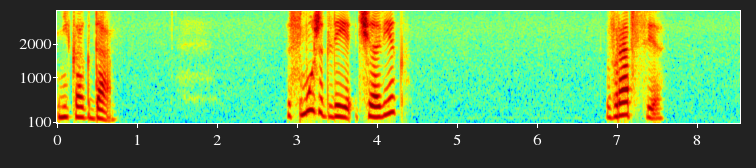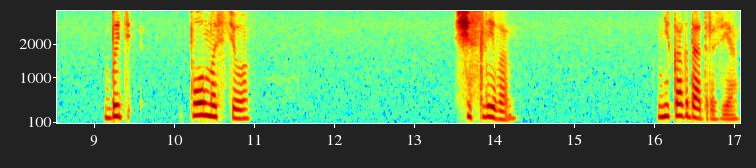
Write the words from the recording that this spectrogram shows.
никогда. Сможет ли человек в рабстве быть полностью счастливым? Никогда, друзья.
